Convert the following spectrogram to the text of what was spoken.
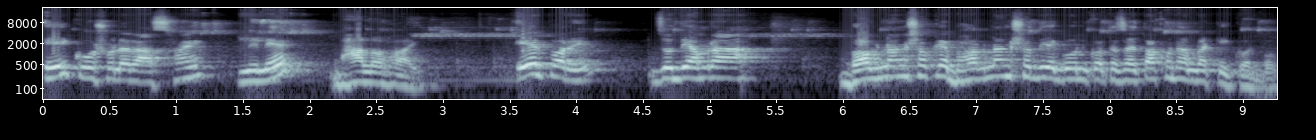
এই কৌশলের আশ্রয় নিলে ভালো হয়। এরপরে যদি আমরা ভগ্নাংশকে ভগ্নাংশ দিয়ে গুণ করতে চাই, তখন আমরা কি করব।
